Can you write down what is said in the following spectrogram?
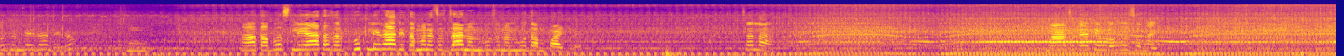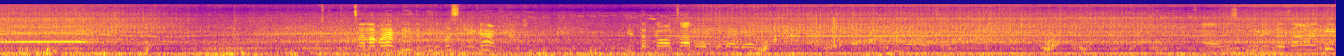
वजन नाही झालं का आता बसली आता जर फुटली राहते तर म्हणायचं जाणून बुजून आणि मुदाम पाडलं. चला. माझं काय तेवढं वजन आहे चला बाय भीत भीत बसली गाडी ही तर कवा चालवत काय गाडी हा, ऊस तोडीला जावं की.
